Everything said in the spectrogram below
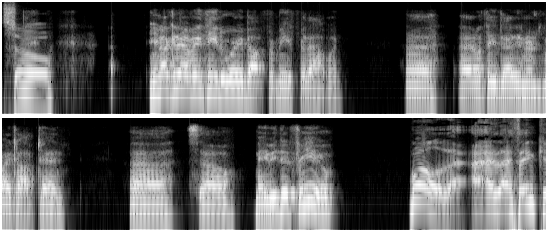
so You're not gonna have anything to worry about for me for that one. Uh, I don't think that entered my top ten. Uh, so maybe it did for you. Well, I, I think.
